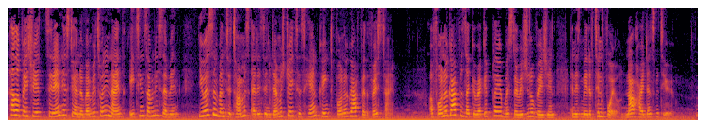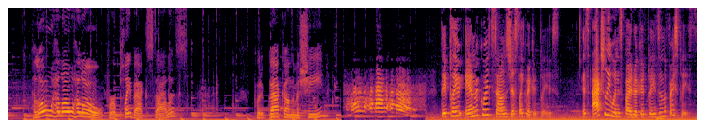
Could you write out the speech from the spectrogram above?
Hello, Patriots. Today in History on November 29th, 1877, U.S. inventor Thomas Edison demonstrates his hand cranked phonograph for the first time. A phonograph is like a record player, but it's the original version and is made of tinfoil, not hard dense material. Hello, hello, hello for a playback stylus. Put it back on the machine. They play and record sounds just like record players. It's actually what inspired record players in the first place.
